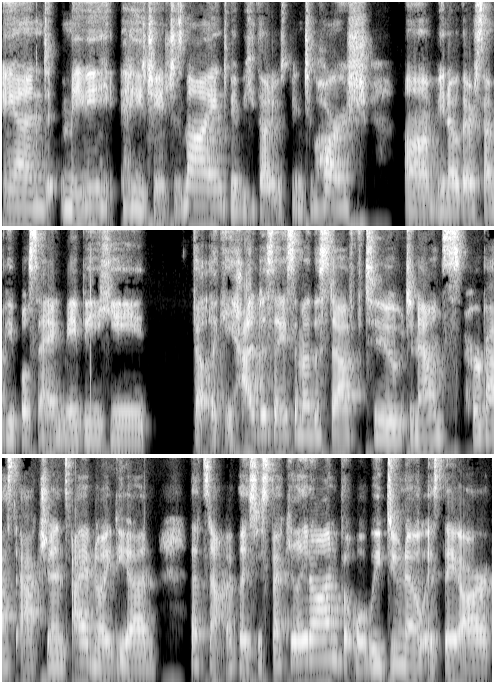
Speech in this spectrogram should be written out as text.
And maybe he changed his mind. Maybe he thought he was being too harsh. Um, you know there are some people saying maybe he felt like he had to say some of the stuff to denounce her past actions. I have no idea and that's not my place to speculate on. But what we do know is they are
